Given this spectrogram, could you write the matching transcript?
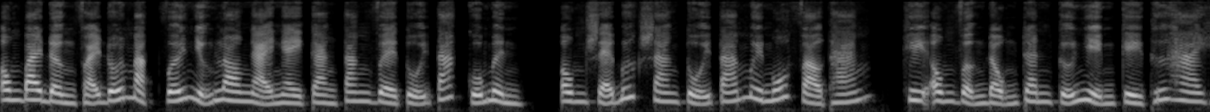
ông Biden phải đối mặt với những lo ngại ngày càng tăng về tuổi tác của mình, ông sẽ bước sang tuổi 81 vào tháng, khi ông vận động tranh cử nhiệm kỳ thứ hai.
